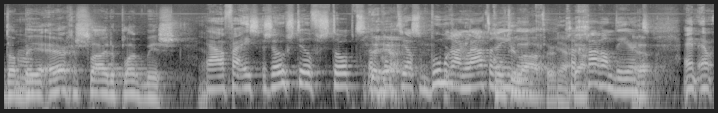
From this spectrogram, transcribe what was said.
dan ben je ergens sla je de plank mis. Ja, of hij is zo stil verstopt, dan Ja. komt hij als een boemerang later Komt in je later, ja. Gegarandeerd. Ja. En, en,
